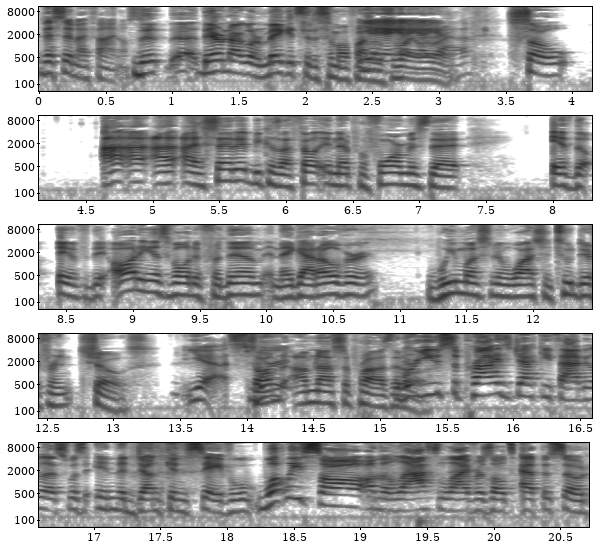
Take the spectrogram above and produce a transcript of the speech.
The semifinals. the, the- they're not going to make it to the semifinals. Yeah, yeah, right, yeah, right, yeah. right. So I, I I- I said it because I felt in that performance that if the if the audience voted for them and they got over it, we must have been watching two different shows. yes. So I'm, I'm not surprised at Were all. Were you surprised Jackie Fabulous was in the Dunkin' save? What we saw on the last live results episode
